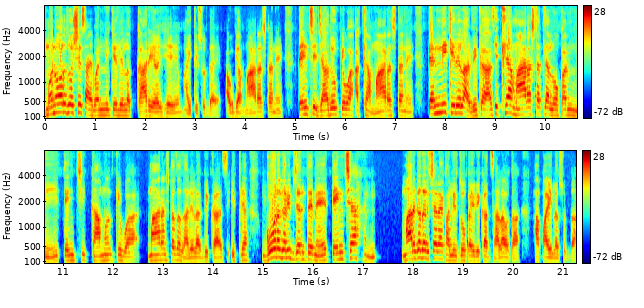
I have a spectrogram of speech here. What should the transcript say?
मनोहर जोशी साहेबांनी केलेलं कार्य हे माहिती सुद्धा आहे. अवघ्या महाराष्ट्राने त्यांची जादू किंवा अख्ख्या महाराष्ट्राने त्यांनी केलेला विकास इथल्या महाराष्ट्रातल्या लोकांनी त्यांची कामं किंवा महाराष्ट्राचा झालेला विकास इथल्या गोरगरीब जनतेने त्यांच्या मार्गदर्शनाखाली जो काही विकास झाला होता हा पाहिला सुद्धा.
